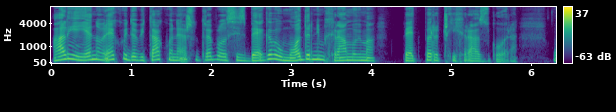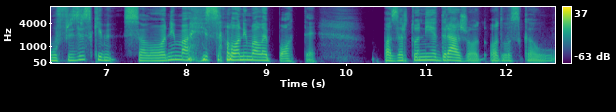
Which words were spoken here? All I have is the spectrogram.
ali je jednom rekao i da bi tako nešto trebalo da se izbegava u modernim hramovima petparačkih razgovora, u frizerskim salonima i salonima lepote. Pa zar to nije draž od odlaska u,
